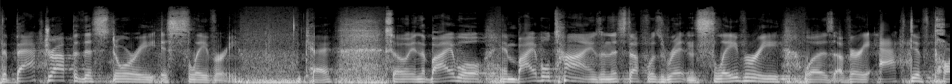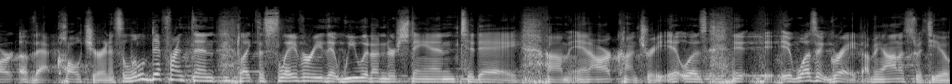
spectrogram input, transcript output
The backdrop of this story is slavery. Okay? So in the Bible, in Bible times when this stuff was written, slavery was a very active part of that culture. And it's a little different than like the slavery that we would understand today um, in our country. It was it, it wasn't great, I'll be honest with you,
